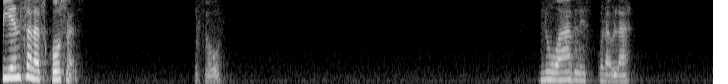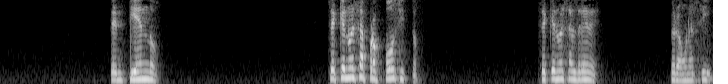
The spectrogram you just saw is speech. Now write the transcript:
Piensa las cosas. Por favor. No hables por hablar. Te entiendo. Sé que no es a propósito. Sé que no es aldrede pero aún así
